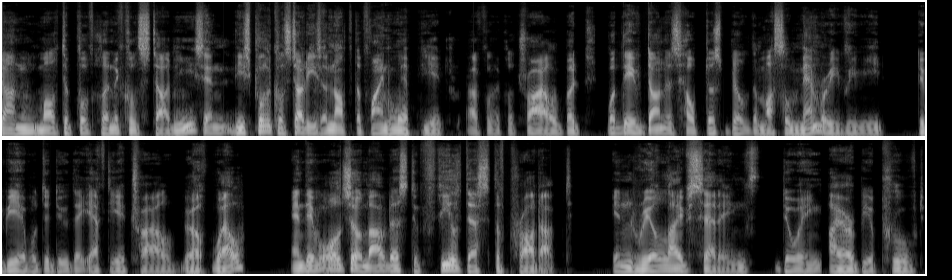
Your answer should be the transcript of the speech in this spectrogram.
done multiple clinical studies and these clinical studies are not the final FDA uh, clinical trial, but what they've done is helped us build the muscle memory we need to be able to do the FDA trial well. And they've also allowed us to field test the product in real life settings doing IRB approved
